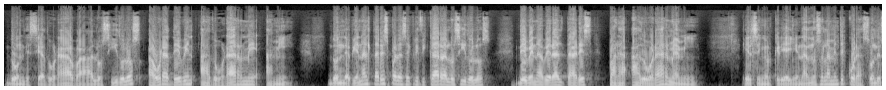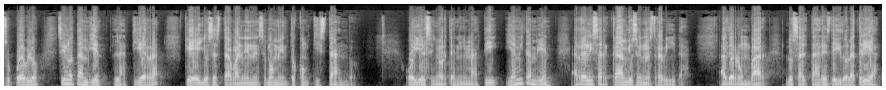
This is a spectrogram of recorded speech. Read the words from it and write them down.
donde se adoraba a los ídolos, ahora deben adorarme a mí. Donde habían altares para sacrificar a los ídolos, deben haber altares para adorarme a mí. El Señor quería llenar no solamente el corazón de su pueblo, sino también la tierra que ellos estaban en ese momento conquistando. Hoy el Señor te anima a ti y a mí también a realizar cambios en nuestra vida, a derrumbar los altares de idolatría,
